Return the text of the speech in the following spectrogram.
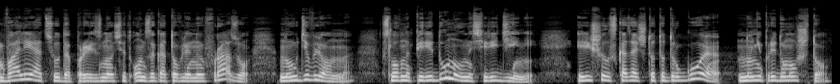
Вали отсюда, произносит он заготовленную фразу, но удивленно, словно передумал на середине и решил сказать что-то другое, но не придумал что.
